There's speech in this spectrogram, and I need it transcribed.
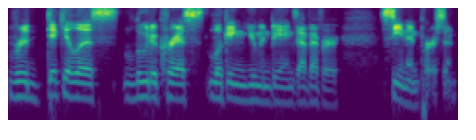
ridiculous, ludicrous looking human beings I've ever seen in person.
